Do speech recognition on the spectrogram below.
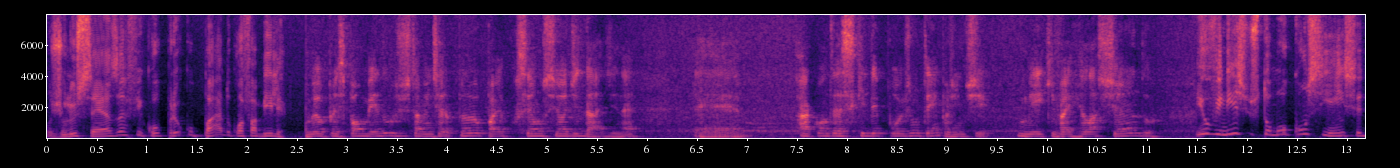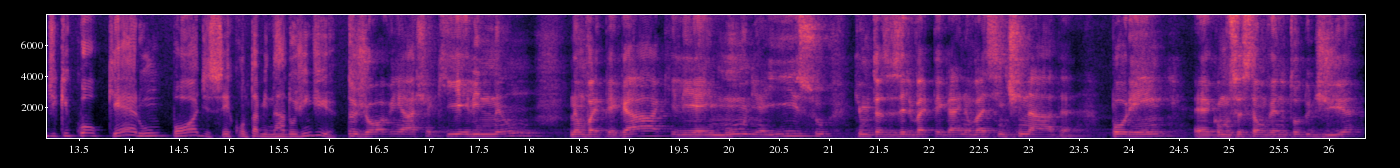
O Júlio César ficou preocupado com a família. O meu principal medo justamente era pelo meu pai, por ser um senhor de idade, né? É... Acontece que depois de um tempo a gente meio que vai relaxando. E o Vinícius tomou consciência de que qualquer um pode ser contaminado hoje em dia. O jovem acha que ele não, não vai pegar, que ele é imune a isso, que muitas vezes ele vai pegar e não vai sentir nada. Porém, é, como vocês estão vendo todo dia,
